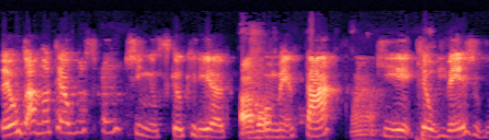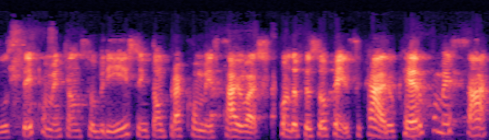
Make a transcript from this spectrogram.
eu anotei alguns pontinhos que eu queria Ah, comentar, Ah, que, que eu vejo você comentando sobre isso. Então, para começar, eu acho que quando a pessoa pensa, cara, eu quero começar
